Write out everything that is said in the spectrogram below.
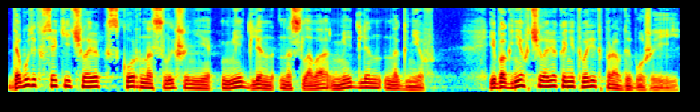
да будет всякий человек скор на слышание, медлен на слова, медлен на гнев ибо гнев человека не творит правды Божией.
